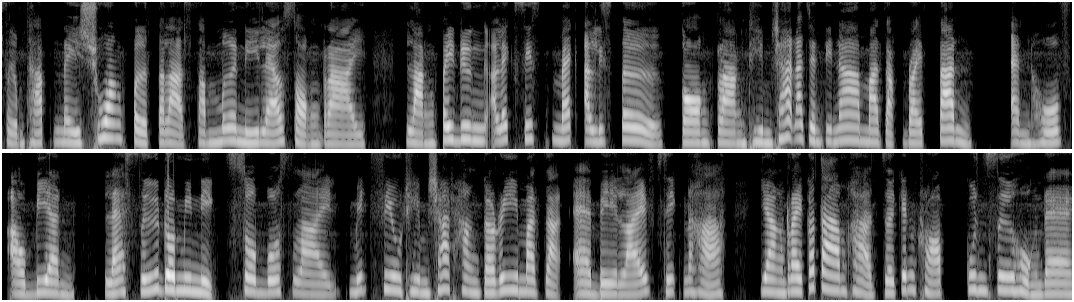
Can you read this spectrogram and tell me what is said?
เสริมทัพในช่วงเปิดตลาดซัมเมอร์นี้แล้ว 2 ราย หลังไปดึงอเล็กซิสแม็กอลิสเตอร์กองกลางทีมชาติอาร์เจนตินามาจากไบรตันแอนโฮฟอัลเบียนและซื้อโดมินิกโซโบสไลด์มิดฟิลด์ทีมชาติฮังการีมาจากแอร์เบย์ไลฟ์ซิกนะคะ อย่างไรก็ตามค่ะเจอเกนครอปกุนซือหงแดง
